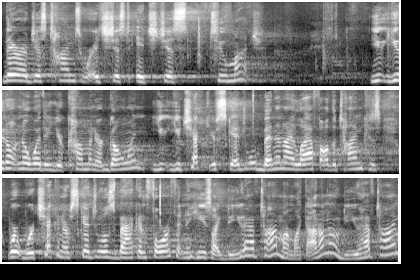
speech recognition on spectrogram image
there are just times where it's just it's just too much. You, you don't know whether you're coming or going. You, you check your schedule. Ben and I laugh all the time because we're, we're checking our schedules back and forth. And he's like, Do you have time? I'm like, I don't know. Do you have time?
